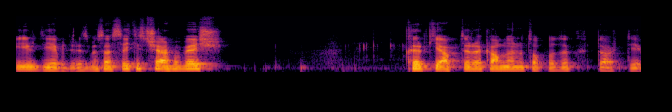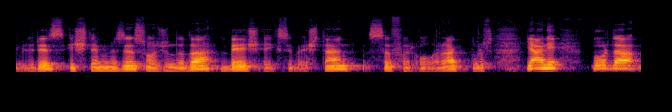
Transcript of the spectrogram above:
1 diyebiliriz. Mesela 8 çarpı 5 40 yaptı. Rakamlarını topladık. 4 diyebiliriz. İşlemimizin sonucunda da 5 eksi 5'ten 0 olarak buluruz. Yani burada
